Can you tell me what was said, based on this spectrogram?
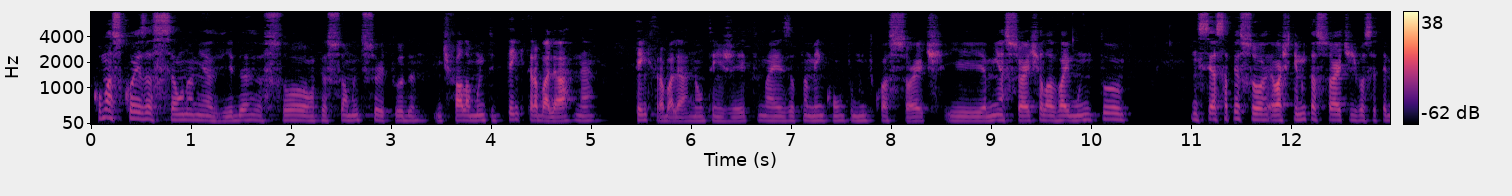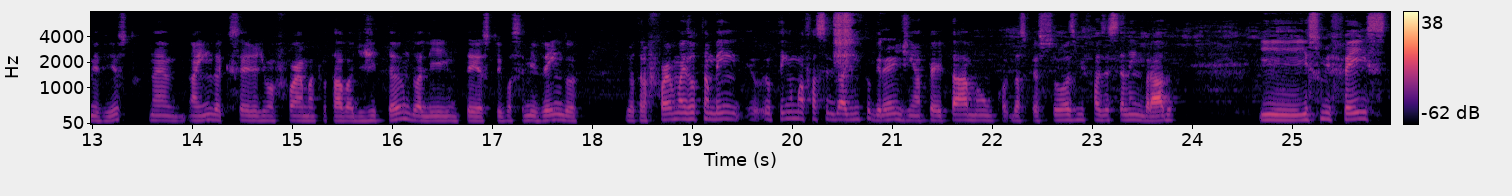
Como as coisas são na minha vida, eu sou uma pessoa muito sortuda. A gente fala muito de tem que trabalhar, né? Tem que trabalhar, não tem jeito, mas eu também conto muito com a sorte. E a minha sorte, ela vai muito em ser essa pessoa. Eu acho que tem muita sorte de você ter me visto, né? Ainda que seja de uma forma que eu estava digitando ali um texto e você me vendo de outra forma, mas eu também eu, eu, tenho uma facilidade muito grande em apertar a mão das pessoas, me fazer ser lembrado. E isso me fez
